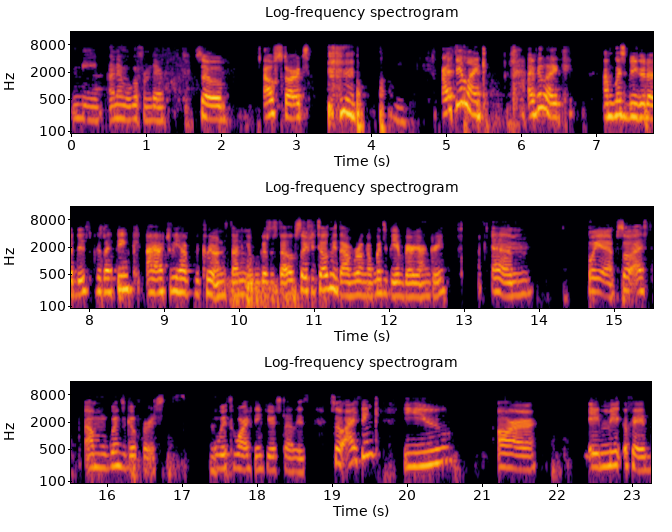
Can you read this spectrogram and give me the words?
me, and then we'll go from there. So I'll start. I feel like I feel like I'm going to be good at this because I think I actually have a clear understanding of Ugo's style. So if she tells me that I'm wrong, I'm going to be very angry. Um, but yeah, so I I'm going to go first with what I think your style is. So I think you are a mix. Okay,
